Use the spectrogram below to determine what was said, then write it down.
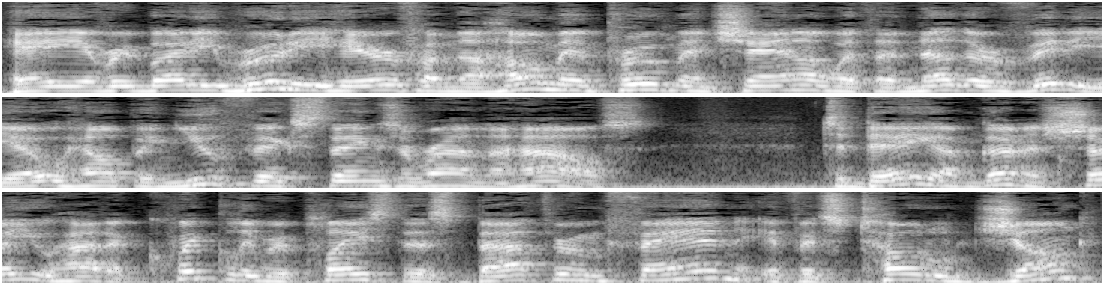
Hey everybody, Rudy here from the Home Improvement Channel with another video helping you fix things around the house. Today I'm going to show you how to quickly replace this bathroom fan if it's total junk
